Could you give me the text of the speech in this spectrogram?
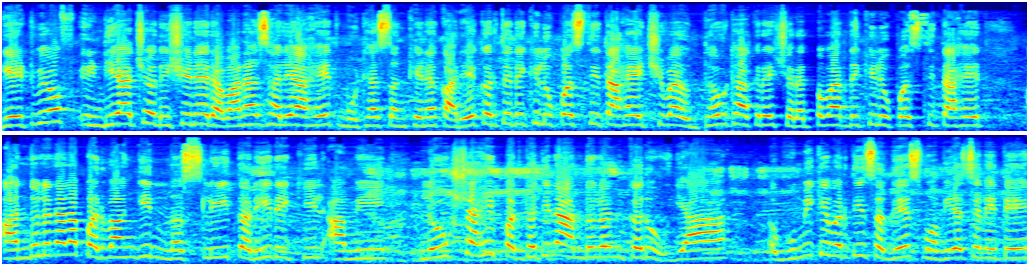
गेटवे ऑफ इंडियाच्या दिशेने रवाना झाले आहेत. मोठ्या संख्येनं कार्यकर्ते देखील उपस्थित आहेत. शिवाय उद्धव ठाकरे शरद पवार देखील उपस्थित आहेत. आंदोलनाला परवानगी नसली तरी देखील आम्ही लोकशाही पद्धतीनं आंदोलन करू. या भूमिकेवरती सगळेच मवियाचे नेते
